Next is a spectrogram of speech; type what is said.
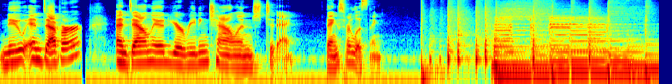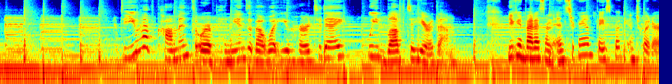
new endeavor and download your reading challenge today. Thanks for listening. Do you have comments or opinions about what you heard today? We'd love to hear them. You can find us on Instagram, Facebook, and Twitter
